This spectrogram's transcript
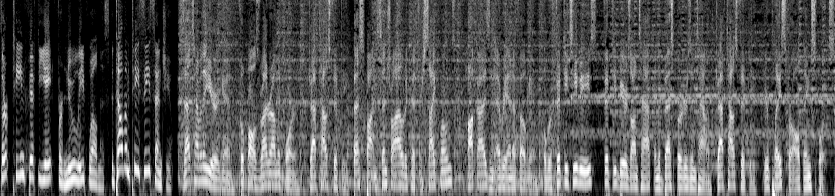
1358 for New Leaf Wellness. And tell them TC sent you. It's that time of the year again. Football's right around the corner. Draft House 50, best spot in Central Iowa to catch your Cyclones, Hawkeyes, and every NFL game. Over 50 TVs, 50 beers on tap, and the best burgers in town. Draft House 50, your place for all things sports.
